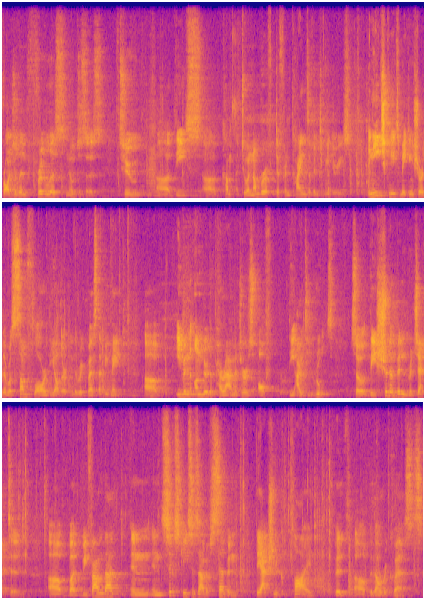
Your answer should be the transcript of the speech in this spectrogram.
fraudulent, frivolous notices to uh, these uh, to a number of different kinds of intermediaries. In each case, making sure there was some flaw or the other in the request that we made, uh, even under the parameters of the IT rules. So they should have been rejected, uh, but we found that in, in six cases out of seven, they actually complied with, uh, with our requests.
